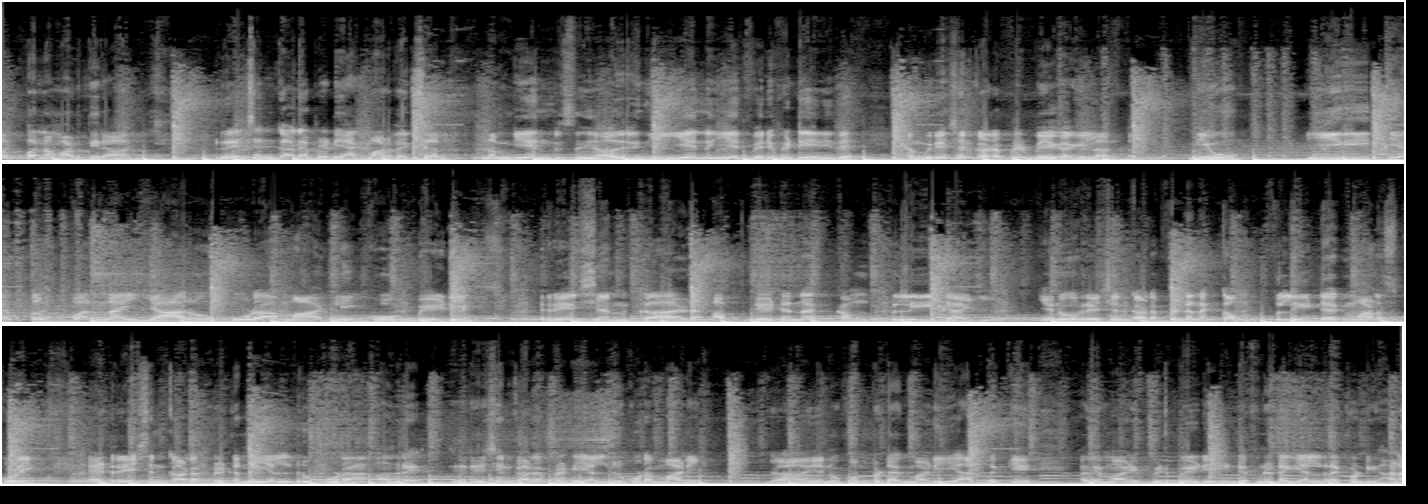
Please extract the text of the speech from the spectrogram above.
ತಪ್ಪನ್ನು ಮಾಡ್ತೀರಾ? ರೇಷನ್ ಕಾರ್ಡ್ ಅಪ್ಡೇಟ್ ಯಾಕೆ ಮಾಡ್ಬೇಕು ಸರ್? ನಮ್ಗೆ ಏನು ಅದರಿಂದ ಏನು ಏನು ಬೆನಿಫಿಟ್ ಏನಿದೆ? ನಮ್ಗೆ ರೇಷನ್ ಕಾರ್ಡ್ ಅಪ್ಡೇಟ್ ಬೇಕಾಗಿಲ್ಲ ಅಂತ. ನೀವು ಈ ರೀತಿಯ ತಪ್ಪನ್ನು ಯಾರೂ ಕೂಡ ಮಾಡ್ಲಿಕ್ಕೆ ಹೋಗಬೇಡಿ. ರೇಷನ್ ಕಾರ್ಡ್ ಅಪ್ಡೇಟನ್ನು ಕಂಪ್ಲೀಟ್ ಆಗಿ. ಏನು ರೇಷನ್ ಕಾರ್ಡ್ ಅಪ್ಡೇಟನ್ನು ಕಂಪ್ಲೀಟ್ ಆಗಿ ಮಾಡಿಸ್ಕೊಳ್ಳಿ. ಆ್ಯಂಡ್ ರೇಷನ್ ಕಾರ್ಡ್ ಅಪ್ಡೇಟನ್ನು ಎಲ್ಲರೂ ಕೂಡ, ಅಂದರೆ ರೇಷನ್ ಕಾರ್ಡ್ ಅಪ್ಡೇಟ್ ಎಲ್ಲರೂ ಕೂಡ ಮಾಡಿ ಏನು ಕಂಪ್ಲೀಟ್ ಆಗಿ ಮಾಡಿ ಅದಕ್ಕೆ ಅಲ್ಲಿ ಮಾಡಿ ಬಿಡಬೇಡಿ. ಡೆಫಿನೆಟ್ ಆಗಿ ಎಲ್ಲರ ಅಕೌಂಟಿಗೆ ಹಣ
